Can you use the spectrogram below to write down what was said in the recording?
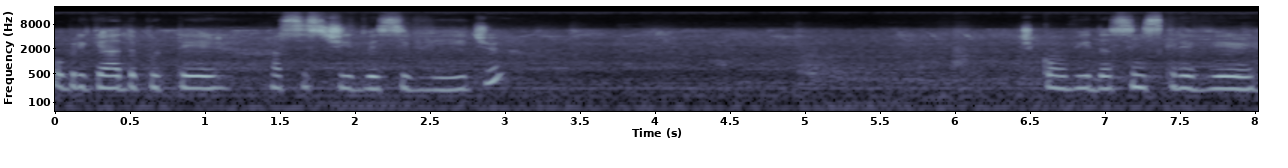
Obrigada por ter assistido esse vídeo. Te convido a se inscrever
